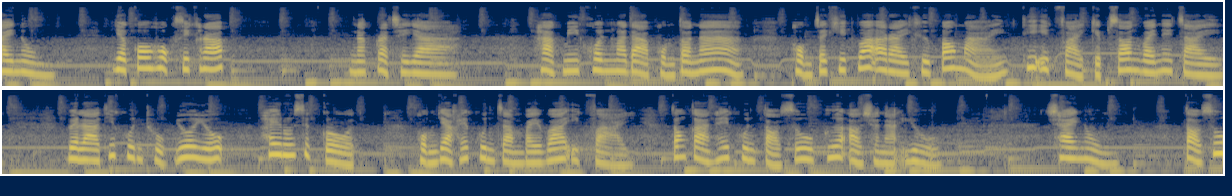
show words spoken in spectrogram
ายหนุ่ม อย่าโกหกสิครับ นักปรัชญา หากมีคนมาด่าผมต่อหน้า ผมจะคิดว่าอะไรคือเป้าหมายที่อีกฝ่ายเก็บซ่อนไว้ในใจ เวลาที่คุณถูกยั่วยุ ให้รู้สึกโกรธ ผมอยากให้คุณจำไว้ว่าอีกฝ่าย ต้องการให้คุณต่อสู้เพื่อเอาชนะอยู่ ชายหนุ่ม ต่อสู้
